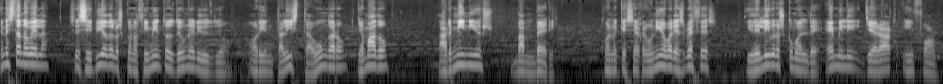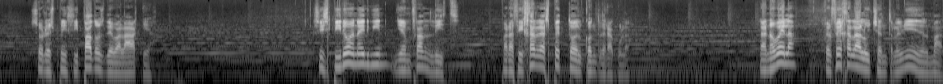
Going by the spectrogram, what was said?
En esta novela se sirvió de los conocimientos de un erudito orientalista húngaro llamado Arminius Bamberi, con el que se reunió varias veces, y de libros como el de Emily Gerard Inform sobre los principados de Valaquia. Se inspiró en Irving y en Franz Liszt para fijar el aspecto del conde Drácula. La novela refleja la lucha entre el bien y el mal.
